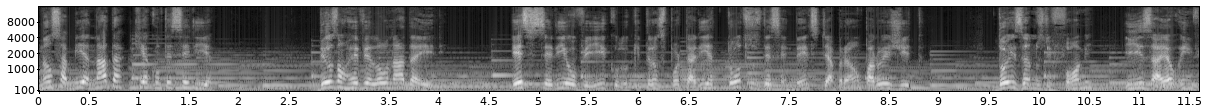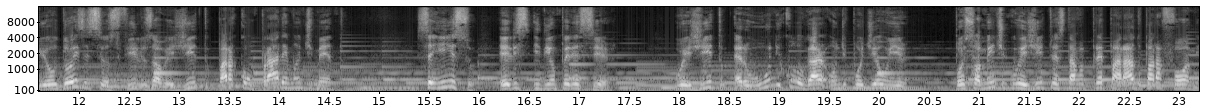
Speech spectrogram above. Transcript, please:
não sabia nada que aconteceria. Deus não revelou nada a ele. Esse seria o veículo que transportaria todos os descendentes de Abraão para o Egito. Dois anos de fome e Israel enviou dois de seus filhos ao Egito para comprarem mantimento. Sem isso, eles iriam perecer. O Egito era o único lugar onde podiam ir, pois somente o Egito estava preparado para a fome,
